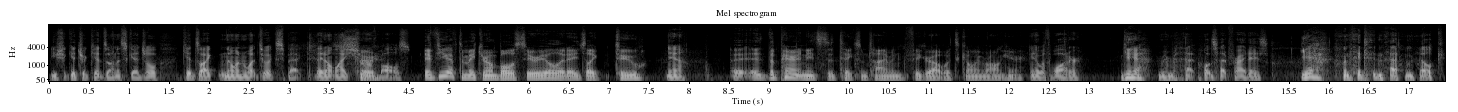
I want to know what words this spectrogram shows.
You should get your kids on a schedule. Kids like knowing what to expect. They don't like Sure. curveballs. if you have to make your own bowl of cereal at age like two Yeah, uh, the parent needs to take some time and figure out what's going wrong here yeah, with water. yeah Remember that? What was that Fridays yeah when they didn't have milk?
